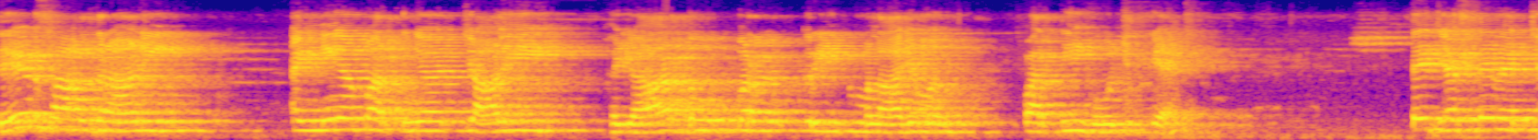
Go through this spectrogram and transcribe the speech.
ਡੇਢ ਸਾਲ ਦੌਰਾਨ ਹੀ ਇੰਨੀਆਂ ਭਰਤੀਆਂ 40 ਹਜ਼ਾਰ ਤੋਂ ਉੱਪਰ ਕਰੀਬ ਮੁਲਾਜ਼ਮ ਭਰਤੀ ਹੋ ਚੁੱਕਿਆ ਹੈ। ਤੇ ਜਿਸ ਦੇ ਵਿੱਚ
